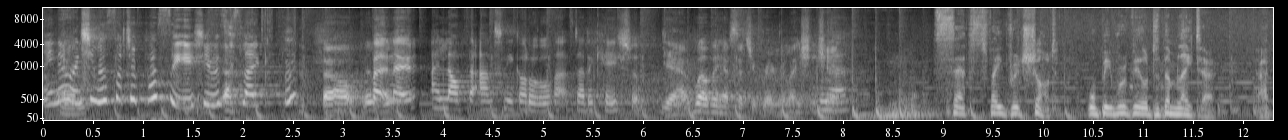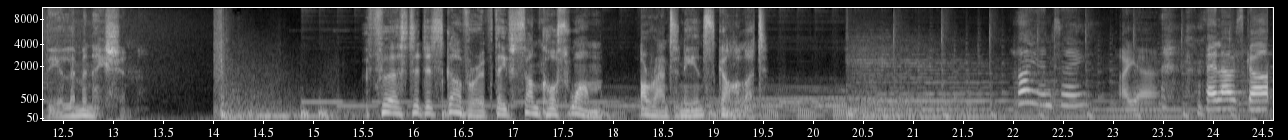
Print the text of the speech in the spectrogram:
I know, and she was such a pussy. She was just like, "Oop." Well, but no, I love that Anthony got all that dedication. yeah, well, they have such a great relationship. Yeah. Seth's favourite shot will be revealed to them later at the elimination. First to discover if they've sunk or swum are Anthony and Scarlett. Hi, Anthony. Uh, Hello, Scarlett.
